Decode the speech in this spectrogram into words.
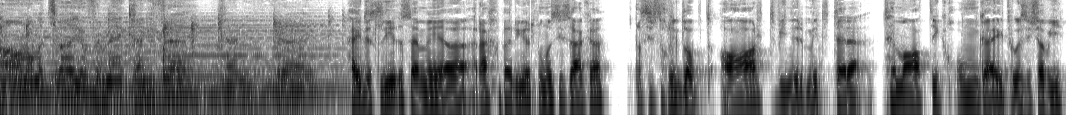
Hau Nummer zwei und für mich keine frei, keine frei. Hey, das Lied, das hat mich äh, recht berührt, muss ich sagen. Das ist so ein bisschen, glaub, die Art, wie er mit dieser Thematik umgeht. Weil es ist ja wie,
